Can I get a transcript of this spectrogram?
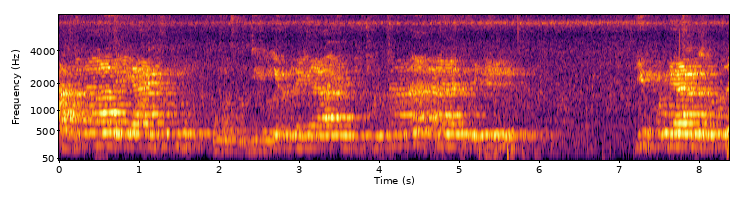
அதனாலேயாகும் உனக்கு தெரியவில்லையா என்று சொன்னார்கள் இப்படியாக சொல்ல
